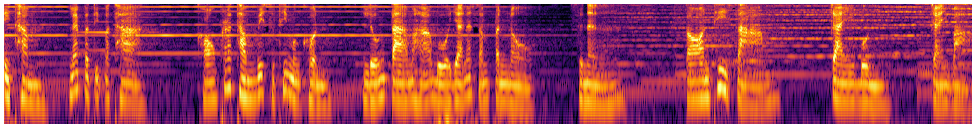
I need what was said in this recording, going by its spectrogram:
ติธรรมและปฏิปทา ของพระธรรมวิสุทธิมงคล หลวงตามหาบัวยานสัมปันโน เสนอ ตอนที่สามใจบุญ ใจบาป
